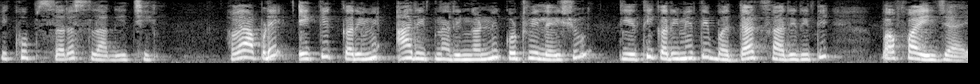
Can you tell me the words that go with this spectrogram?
તે ખૂબ સરસ લાગે છે. હવે આપણે એક એક કરીને આ રીતના રીંગણને ગોઠવી લઈશું. જેથી કરીને તે બધા જ સારી રીતે બફાઈ જાય.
